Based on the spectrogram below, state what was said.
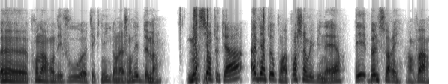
euh, prendre un rendez-vous euh, technique dans la journée de demain. Merci en tout cas. À bientôt pour un prochain webinaire et bonne soirée. Au revoir.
